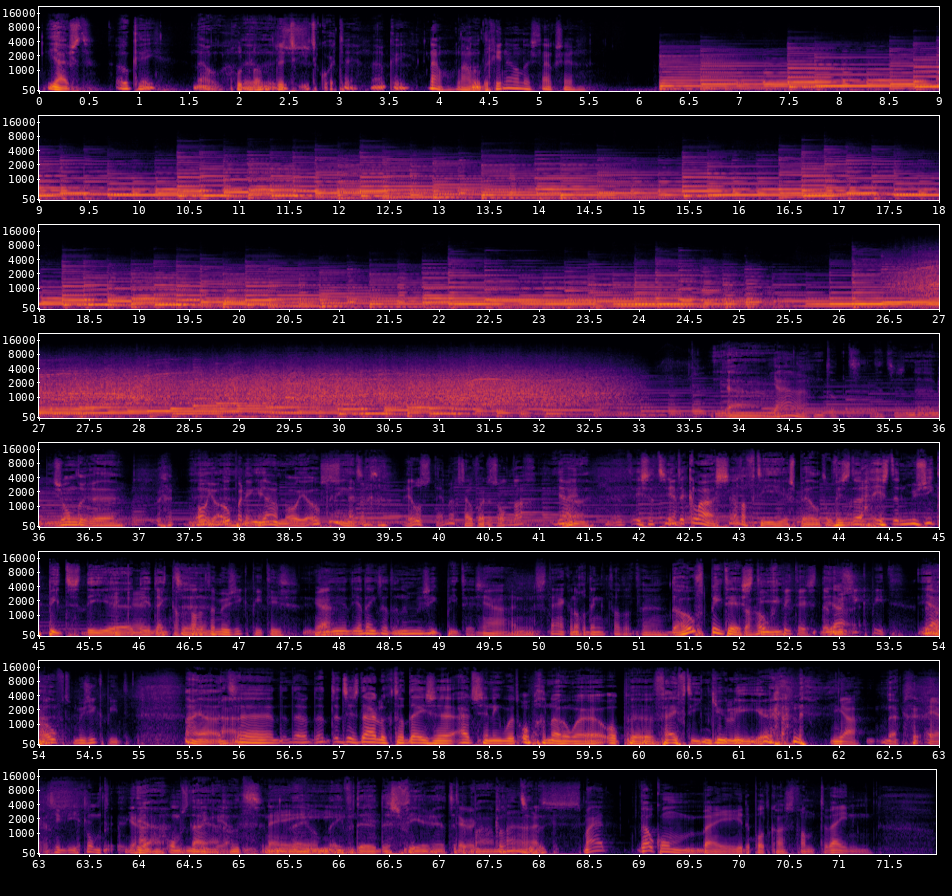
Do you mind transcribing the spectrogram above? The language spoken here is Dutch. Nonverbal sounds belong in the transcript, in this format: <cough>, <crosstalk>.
Juist, oké. Okay. Nou, goed plan. dus, dus iets korter. Oké. Okay. Nou, laten we beginnen anders, zou ik zeggen. Zo voor de zondag. Ja, nee. is het Sinterklaas ja. zelf die hier speelt? Of is het, is het een muziekpiet? Die, ik uh, die denk dat, dat het een muziekpiet is. Ja. Jij denkt dat het een muziekpiet is? Ja, en sterker nog denk ik dat het... Uh, de hoofdpiet is. De hoofdpiet is, de ja. muziekpiet. De ja. hoofdmuziekpiet. Nou ja, het, het, is duidelijk dat deze uitzending wordt opgenomen op 15 juli. <laughs> ja, <laughs> nou. ergens in die om, ja, omstreken. Nou ja, goed. Nee. nee. om even de, de sfeer te bepalen natuurlijk. Maar welkom bij de podcast van Twijn.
